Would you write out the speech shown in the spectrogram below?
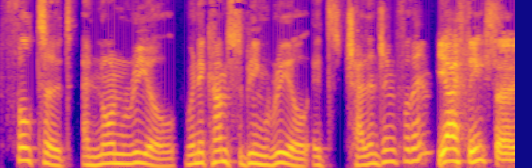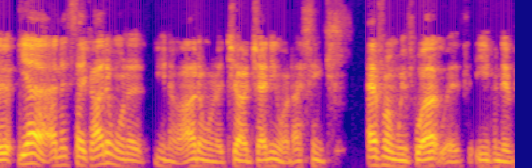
filtered and non-real, when it comes to being real, it's challenging for them? Yeah, I think so. Yeah. And it's like, I don't want to, you know, I don't want want to judge anyone. I think everyone we've worked with, even if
